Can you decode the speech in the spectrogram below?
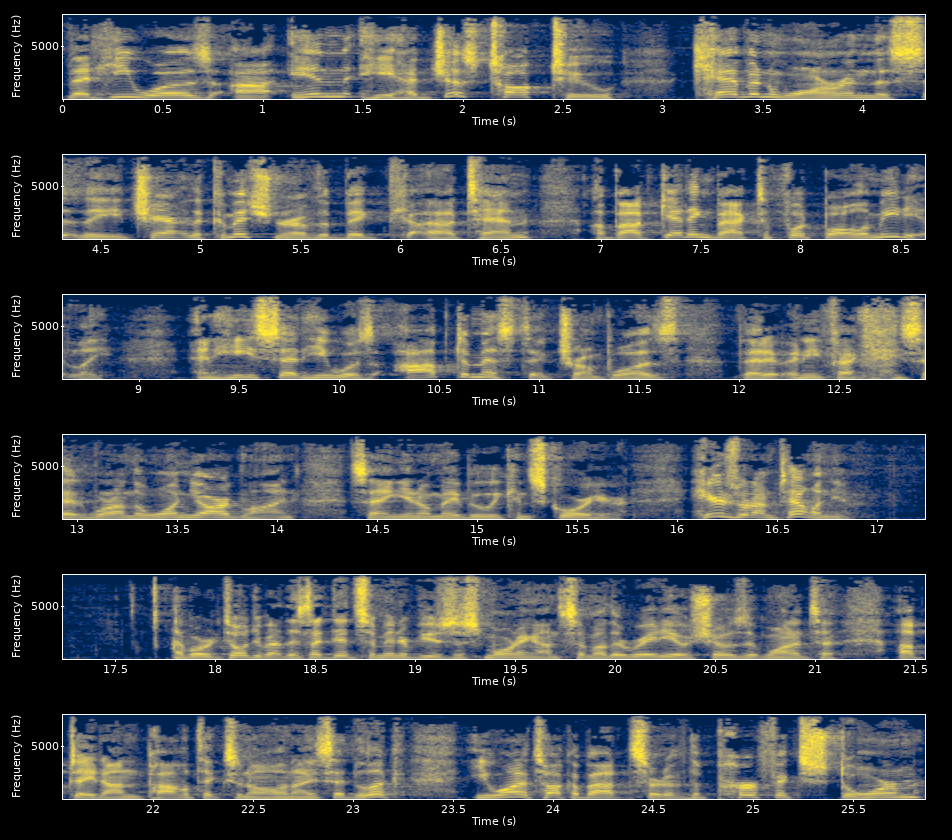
that he was uh, in. He had just talked to Kevin Warren, the the chair, the commissioner of the Big uh, Ten, about getting back to football immediately. And he said he was optimistic. Trump was that, it, and in fact, he said we're on the one yard line, saying you know maybe we can score here. Here's what I'm telling you. I've already told you about this. I did some interviews this morning on some other radio shows that wanted to update on politics and all. And I said, look, you want to talk about sort of the perfect storm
